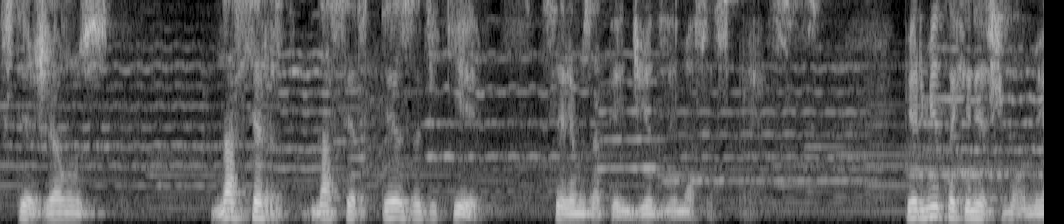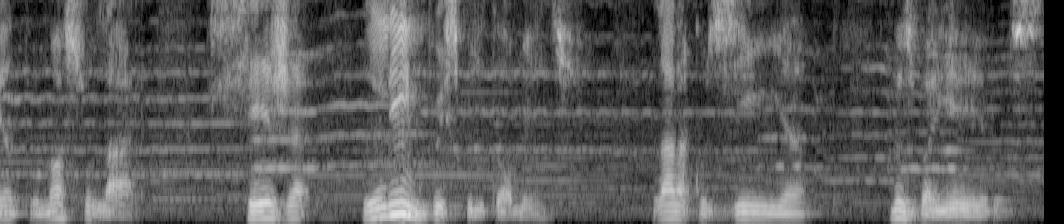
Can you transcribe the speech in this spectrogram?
estejamos na, cer na certeza de que seremos atendidos em nossas preces. Permita que neste momento o nosso lar seja limpo espiritualmente, lá na cozinha, nos banheiros,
